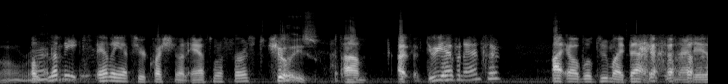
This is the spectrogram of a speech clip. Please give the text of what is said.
All Oh, let me let me answer your question on asthma first. Sure. Please. Um, Uh, do you have an answer? I uh, will do my best, and that is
